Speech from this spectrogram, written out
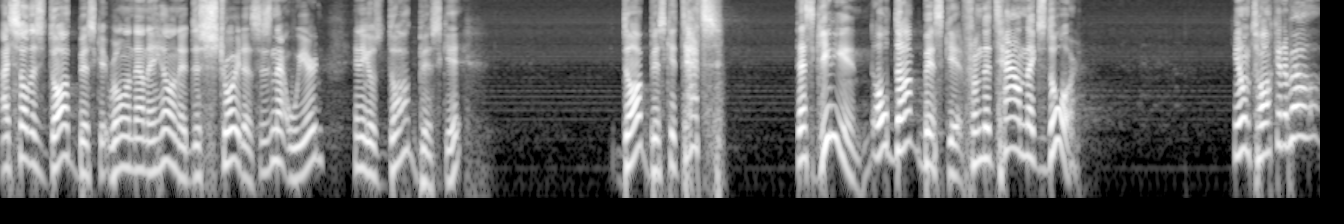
I saw this dog biscuit rolling down the hill and it destroyed us. Isn't that weird? And he goes, Dog biscuit? Dog biscuit? That's that's Gideon, old dog biscuit from the town next door. You know what I'm talking about?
